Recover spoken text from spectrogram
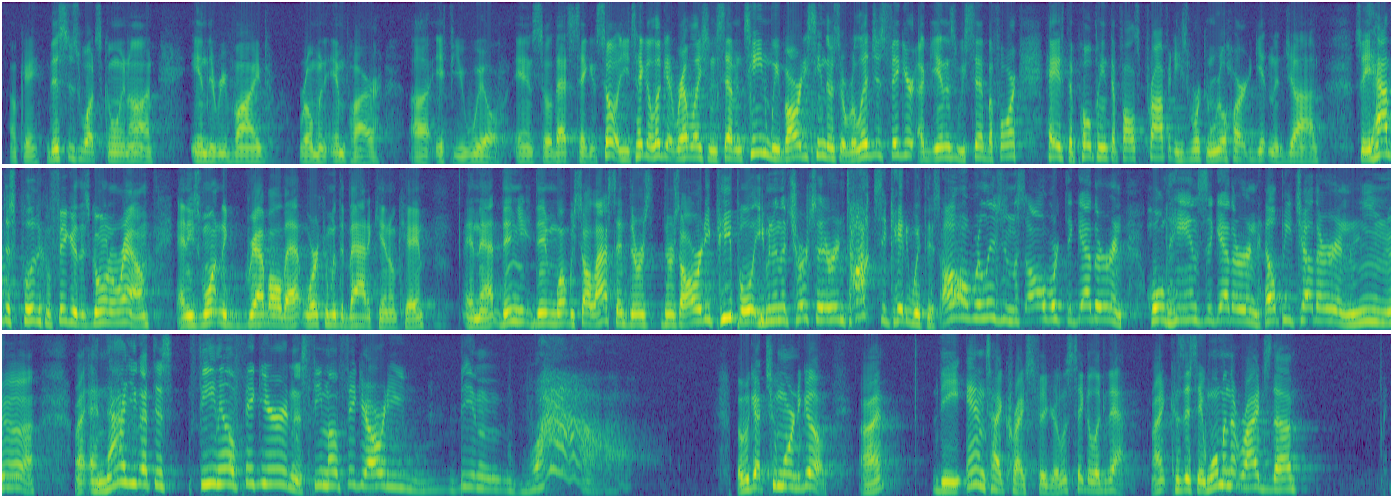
Okay? This is what's going on in the revived Roman Empire, uh, if you will. And so that's taken. So you take a look at Revelation 17. We've already seen there's a religious figure. Again, as we said before, hey, if the Pope ain't the false prophet, he's working real hard to get in the job. So you have this political figure that's going around, and he's wanting to grab all that, working with the Vatican, okay? And that. Then, you, then what we saw last time, there's, there's already people, even in the church, that are intoxicated with this. All religion, let's all work together and hold hands together and help each other. And, right? and now you got this female figure, and this female figure already being, wow. But we got two more to go, all right? The Antichrist figure, let's take a look at that, right? Because it's a woman that rides the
